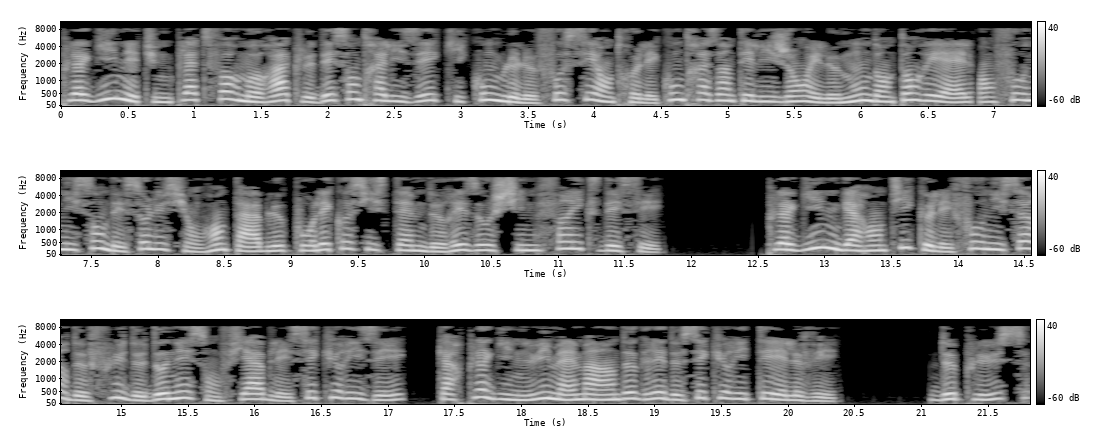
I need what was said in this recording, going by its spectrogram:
Plugin est une plateforme Oracle décentralisée qui comble le fossé entre les contrats intelligents et le monde en temps réel en fournissant des solutions rentables pour l'écosystème de réseau Chine fin XDC. Plugin garantit que les fournisseurs de flux de données sont fiables et sécurisés, car Plugin lui-même a un degré de sécurité élevé. De plus,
